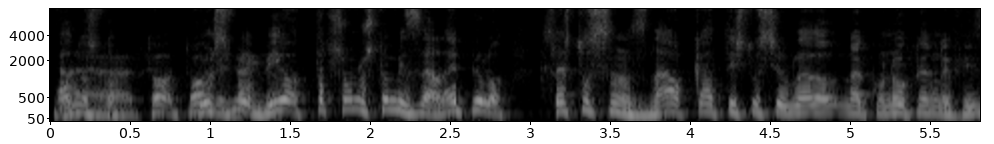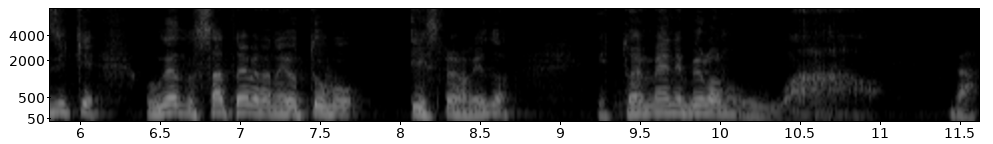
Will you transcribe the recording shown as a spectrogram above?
Odnosno, e, to- to kurs mi je bio tačno ono što mi zalepilo, sve što sam znao, kao ti što si ugledao nakon nuklearne fizike, ugledao sat vremena na YouTube-u i ispravno video. I to je meni bilo ono, wow. Da.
